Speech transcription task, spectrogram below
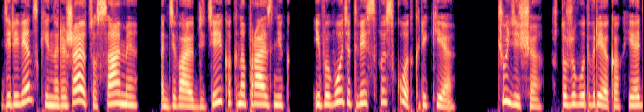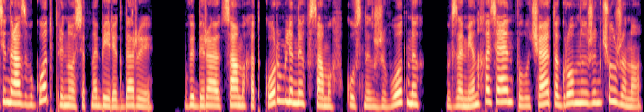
Деревенские наряжаются сами, одевают детей, как на праздник, и выводят весь свой скот к реке. Чудища, что живут в реках и один раз в год приносят на берег дары, Выбирают самых откормленных, самых вкусных животных. Взамен хозяин получает огромную жемчужину.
